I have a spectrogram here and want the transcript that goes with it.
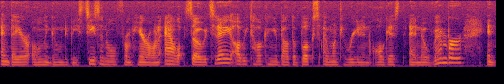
and they are only going to be seasonal from here on out. So today I'll be talking about the books I want to read in August and November. And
